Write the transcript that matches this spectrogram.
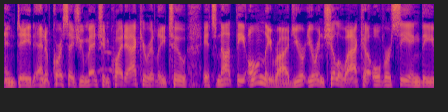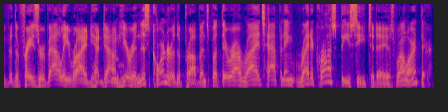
Indeed, and of course, as you mentioned quite accurately too, it's not the only ride. You're you're in Chilliwack uh, overseeing the the Fraser Valley ride down here in this corner of the province, but there are rides happening right across BC today as well, aren't there?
